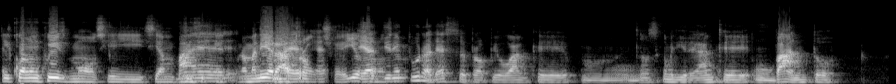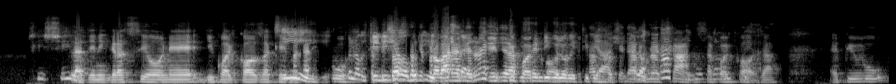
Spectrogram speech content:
Il qualunquismo si, si amplifica è- in una maniera atroce. è- e addirittura adesso è proprio anche, mh, non so come dire, anche un vanto Sì, sì. la denigrazione di qualcosa che Sì, magari tu quello che ti dicevo prima, provare cioè, ad accedere a qualcosa, quello che ti piace, che dare una chance a qualcosa è più,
